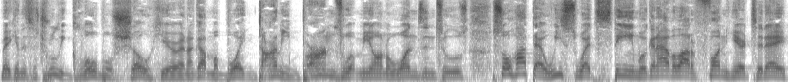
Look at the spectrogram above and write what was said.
making this a truly global show here. And I got my boy Donnie Burns with me on the ones and twos. So hot that we sweat steam. We're going to have a lot of fun here today.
